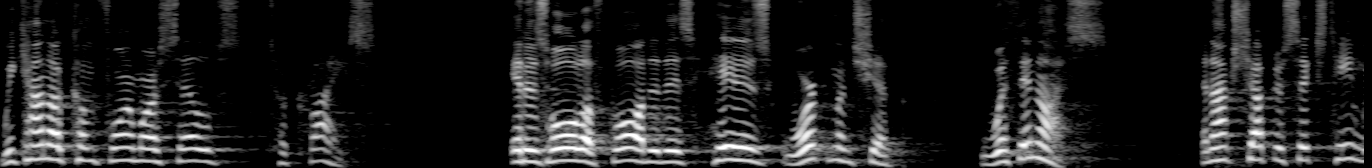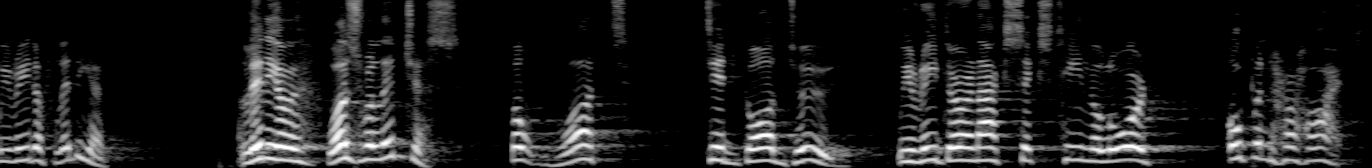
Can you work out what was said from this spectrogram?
We cannot conform ourselves to Christ. It is all of God. It is His workmanship within us. In Acts chapter 16, we read of Lydia. Lydia was religious, but what did God do? We read there in Acts 16, the Lord opened her heart.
